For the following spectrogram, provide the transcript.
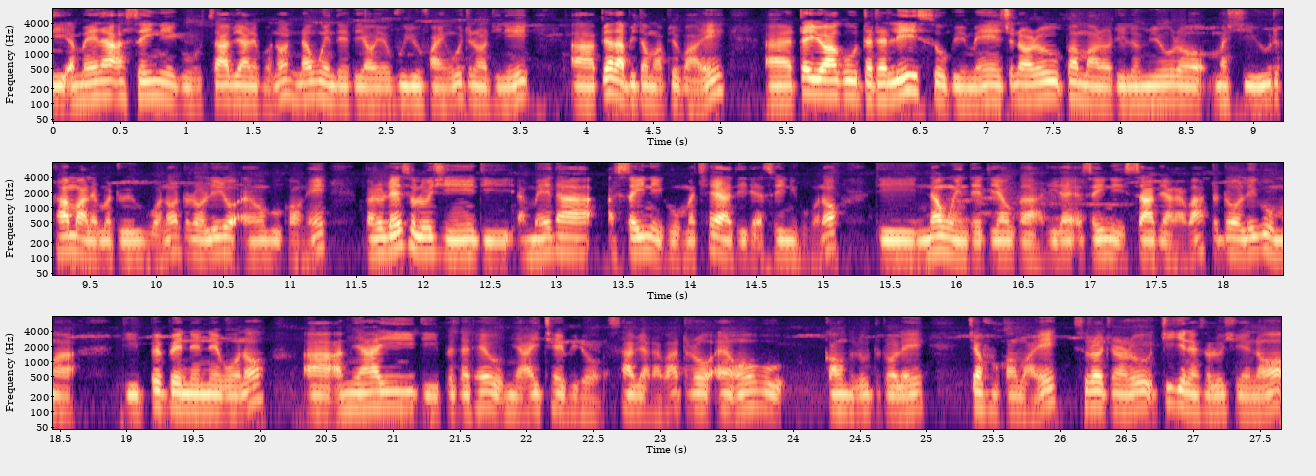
ဒီအမဲသားအစိမ်းတွေကိုစားပြတယ်ပေါ့နော်နောက်ဝင်တဲ့တယောက်ရဲ့ဗီဒီယိုဖိုင်ကိုကျွန်တော်ဒီနေ့အာပြသပြီးတော့မှာဖြစ်ပါတယ်အဲတက်ရွာကိုတတလေးဆိုပြီးမယ်ကျွန်တော်တို့ဘက်မှာတော့ဒီလိုမျိုးတော့မရှိဘူးတခါမှလည်းမတွေ့ဘူးပေါ့နော်တော်တော်လေးတော့အံ့ဩဖို့ကောင်းတယ်ဘာလို့လဲဆိုလို့ရှိရင်ဒီအမဲသားအစိမ်းတွေကိုမချက်ရသေးတဲ့အစိမ်းတွေကိုပေါ့နော်ဒီနောက်ဝင်တဲ့တယောက်ကဒီတိုင်းအစိမ်းတွေစားပြတာပါတော်တော်လေးကိုမှ ဒီပက်ပက်နေနေပေါ့နော်အာအများကြီးဒီပါဇက်ထဲကိုအများကြီးထည့်ပြီးတော့စားပြတာပါတော်တော်အံ့ဩဖို့ကောင်းတယ်လို့တော်တော်လေးကြောက်ဖို့ကောင်းပါတယ်ဆိုတော့ကျွန်တော်တို့ကြည့်ကျင်တယ်ဆိုလို့ရှိရင်တော့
